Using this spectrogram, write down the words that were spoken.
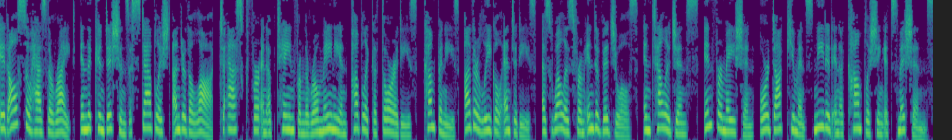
It also has the right, in the conditions established under the law, to ask for and obtain from the Romanian public authorities, companies, other legal entities, as well as from individuals, intelligence, information, or documents needed in accomplishing its missions.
